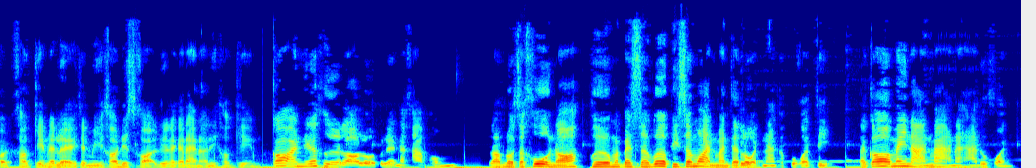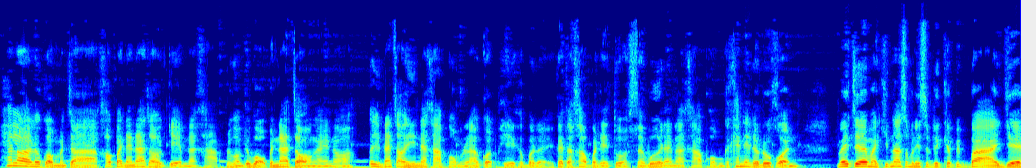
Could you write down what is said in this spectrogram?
กดเข้าเกมได้เลย จะมีเข้า Discord หรืออะไรก็ได้นะที่เข้าเกม ก็อันนี้ก็คือรอโหลดไปเลยนะครับผม รอโหลดสักครู่เนาะเพิ่มมันเป็นเซิร์ฟเวอร์พิซซมอนมันจะโหลดนานกว่าปกติ แล้วก็ไม่นานมากนะฮะทุกคน ให้รอแล้วก่อนมันจะเข้าไปในหน้าจอเกมนะครับผมจะบอกเป็นหน้าจอไงเนาะก็อยู่หน้าจอนี้นะครับผมแล้วกดเพย์เข้าไปเลย ก็จะเข้าไปในตัวเซิร์ฟเวอร์แล้วนะครับผมก็แค่นี้เดียวทุกคนไว้เจอกันใหม่คลิปหน้าสวัสดีสวัสดีครับบ๊ายบายเย่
